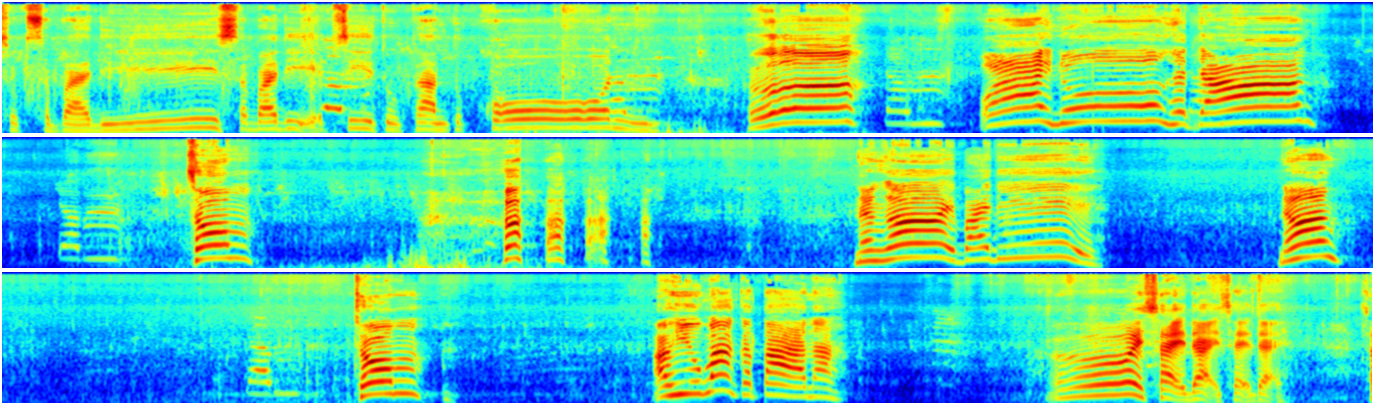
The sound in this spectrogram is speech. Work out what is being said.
สุขสบายดีสบายดีเอฟซีทุกท่านทุกคนเออว้ายนุ่งเห็ดหยังชมหนึ่งเอ้ยบายดีหนึ่งชม เอาหิวมากกระตาน่ะเอ้ยใส่ได้ใส่ได้ส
